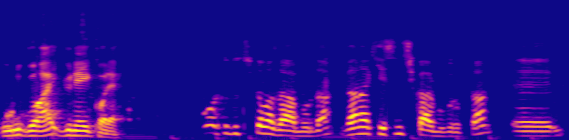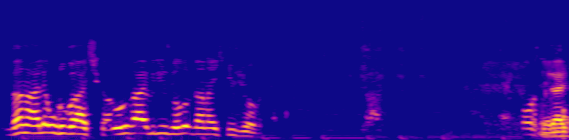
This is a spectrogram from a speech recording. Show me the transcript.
Uruguay, Güney Kore. Portekiz çıkamaz abi buradan. Gana kesin çıkar bu gruptan. E, Gana ile Uruguay çıkar. Uruguay birinci olur, Gana ikinci olur. Portekiz Helal.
